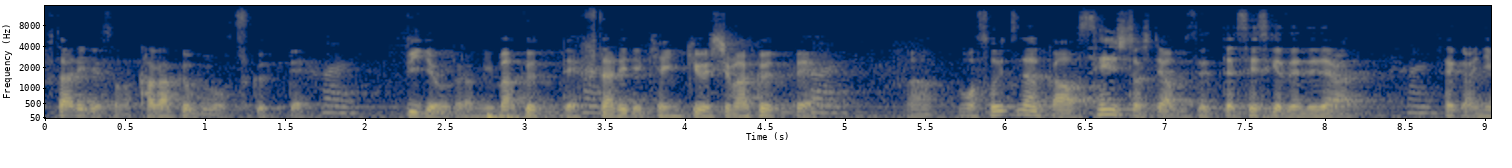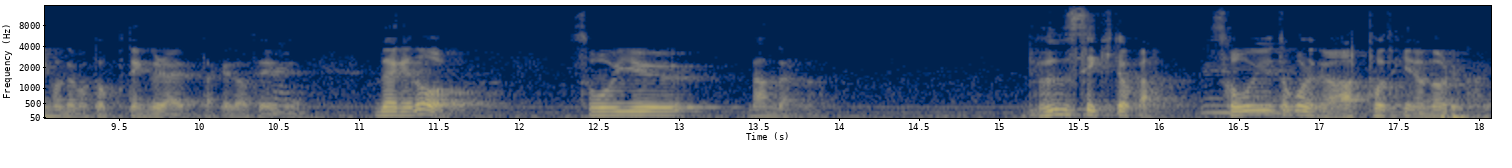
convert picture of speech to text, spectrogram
二2人でその科学部を作ってはい。ビデオとか見まくって、はい。2人で研究しまくって、はいあもうそいつなんか選手としては絶対成績が全然出なかった。はい。世界日本でもトップ10ぐらいだったけどせい。ぜい、はいだけどそういうなんだろうな。分析とか、うん。そういうところには圧倒的な能力ある、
